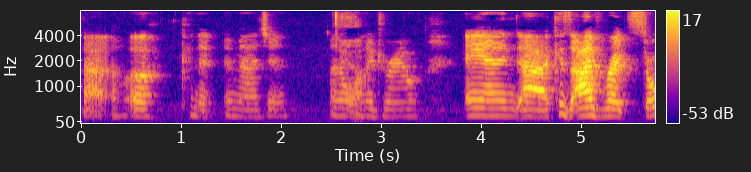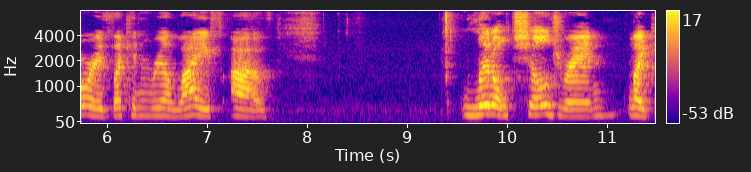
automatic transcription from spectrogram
that uh couldn't imagine. I don't want to drown and because I've read stories like in real life of little children. Like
